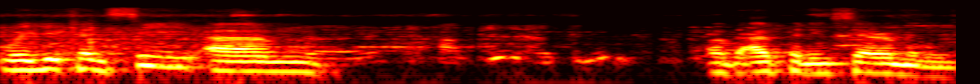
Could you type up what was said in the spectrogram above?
where you can see um, of the opening ceremony.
